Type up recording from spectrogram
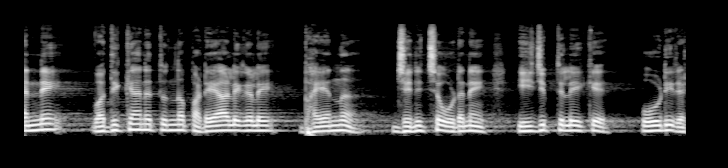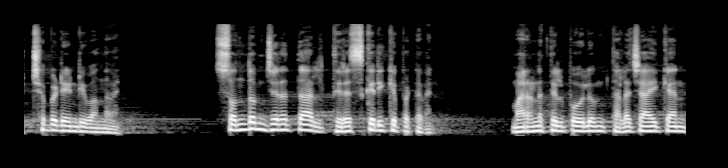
തന്നെ വധിക്കാനെത്തുന്ന പടയാളികളെ ഭയന്ന് ജനിച്ച ഉടനെ ഈജിപ്തിലേക്ക് ഓടി രക്ഷപ്പെടേണ്ടി വന്നവൻ. സ്വന്തം ജനത്താൽ തിരസ്കരിക്കപ്പെട്ടവൻ. മരണത്തിൽ പോലും തലചായ്ക്കാൻ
